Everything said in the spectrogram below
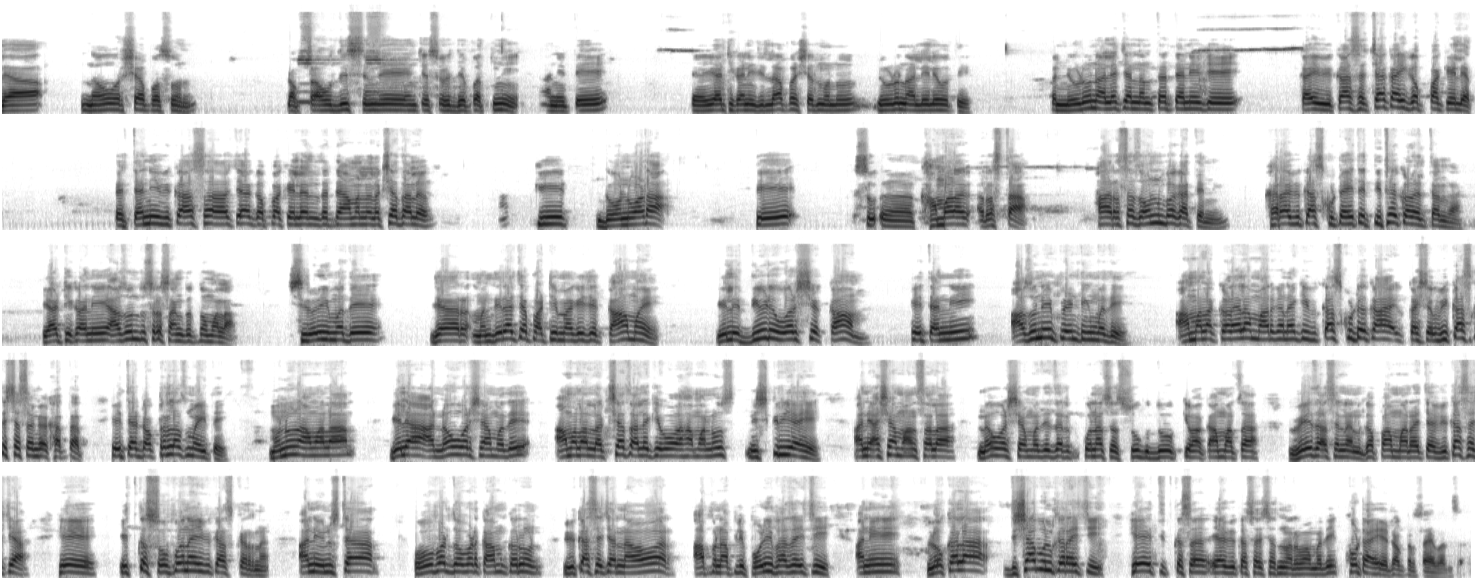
गेल्या नऊ वर्षापासून डॉक्टर अवधीत शिंदे यांचे सुविधे पत्नी आणि ते या ठिकाणी जिल्हा परिषद म्हणून निवडून आलेले होते. पण निवडून आल्याच्यानंतर त्यांनी जे काही विकासाच्या काही गप्पा केल्यात तर त्यांनी विकासाच्या गप्पा केल्यानंतर ते आम्हाला लक्षात आलं की डोनवाडा ते सु खांबाळा रस्ता हा रस्ता जाऊन बघा त्यांनी. खरा विकास कुठे आहे ते तिथे कळेल त्यांना. या ठिकाणी अजून दुसरं सांगतो तुम्हाला. शिरोळीमध्ये ज्या मंदिराच्या पाठीमागे जे काम आहे गेले दीड वर्ष काम हे त्यांनी अजूनही पेंटिंगमध्ये. आम्हाला कळायला मार्ग नाही की विकास कुठे काय कशा विकास कशा संघ खातात हे त्या डॉक्टरलाच माहीत आहे. म्हणून आम्हाला गेल्या नऊ वर्षामध्ये आम्हाला लक्षात आलं की बाबा हा माणूस निष्क्रिय आहे. आणि अशा माणसाला नऊ वर्षामध्ये जर कोणाचं सुख दुःख किंवा कामाचा वेध असेल ना गप्पा मारायच्या विकासाच्या हे इतकं सोपं नाही विकास करणं. आणि नुसत्या ओबड दोबड काम करून विकासाच्या नावावर आपण आपली पोळी भाजायची आणि लोकाला दिशाभूल करायची हे तितकंसं या विकासाच्या संदर्भामध्ये खोटं आहे डॉक्टर साहेबांचं.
